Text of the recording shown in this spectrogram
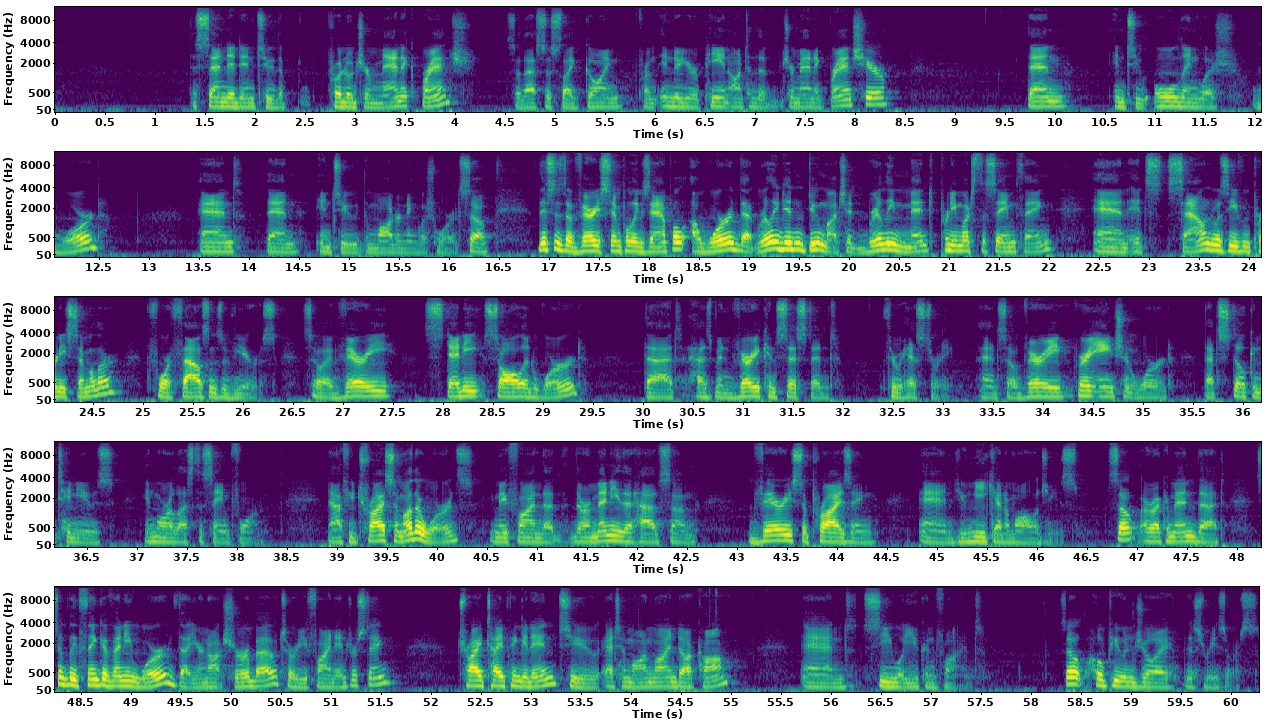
descended into the Proto-Germanic branch. So that's just like going from Indo-European onto the Germanic branch here. Then into Old English ward and then into the modern English word. So this is a very simple example, a word that really didn't do much. It really meant pretty much the same thing, and its sound was even pretty similar for thousands of years. So a very steady, solid word that has been very consistent through history. And so very, very ancient word that still continues in more or less the same form. Now, if you try some other words, you may find that there are many that have some very surprising and unique etymologies. So I recommend that simply think of any word that you're not sure about or you find interesting. Try typing it into etymonline.com and see what you can find. So hope you enjoy this resource.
